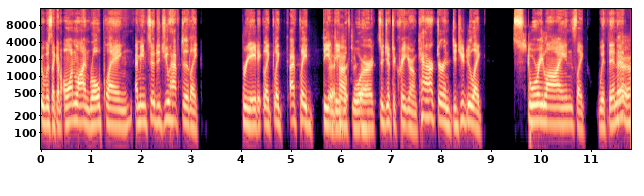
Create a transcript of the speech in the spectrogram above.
it was like an online role playing. I mean, so did you have to like create it? Like like I've played D and D before. So did you have to create your own character? And did you do like storylines like within yeah, it? Yeah.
